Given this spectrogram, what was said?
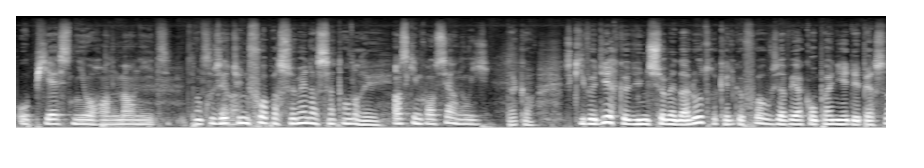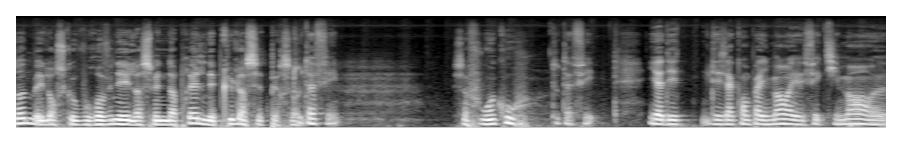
aux pièces, ni au rendement, ni etc. Donc vous êtes une fois par semaine à Saint-André? En ce qui me concerne, oui. D'accord. Ce qui veut dire que d'une semaine à l'autre, quelquefois, vous avez accompagné des personnes, mais lorsque vous revenez la semaine d'après, elle n'est plus là, cette personne. Tout à fait. Ça fout un coup. Tout à fait. Il y a des, des accompagnements, effectivement, euh,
